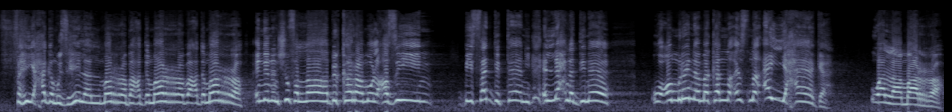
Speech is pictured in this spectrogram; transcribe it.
فهي حاجة مذهلة المرة بعد مرة بعد مرة إننا نشوف الله بكرمه العظيم بيسدد تاني اللي إحنا اديناه وعمرنا ما كان ناقصنا أي حاجة. ولا مرة.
